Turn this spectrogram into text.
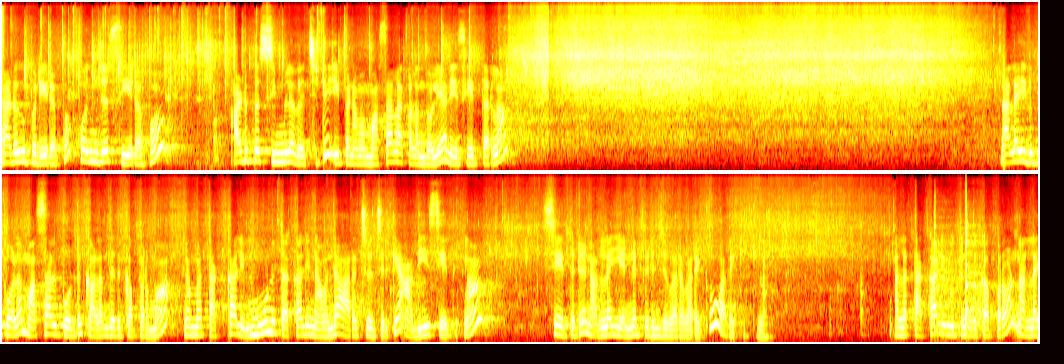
கடுகு பொரியிறப்போ கொஞ்சம் சீரகம். அடுப்பை சிம்மில் வச்சுட்டு இப்போ நம்ம மசாலா கலந்தோலையே அதை சேர்த்துடலாம் நல்லா இது போல் மசால் போட்டு கலந்ததுக்கப்புறமா நம்ம தக்காளி மூணு தக்காளி நான் வந்து அரைச்சி வச்சுருக்கேன். அதையும் சேர்த்துக்கலாம். சேர்த்துட்டு நல்லா எண்ணெய் பிரிஞ்சு வர வரைக்கும் வதக்கிக்கலாம். நல்லா தக்காளி ஊற்றுனதுக்கப்புறம் நல்லா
